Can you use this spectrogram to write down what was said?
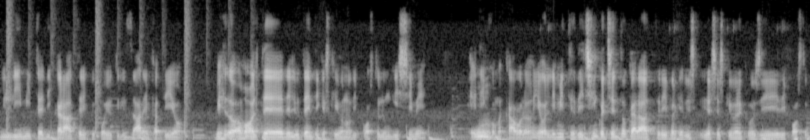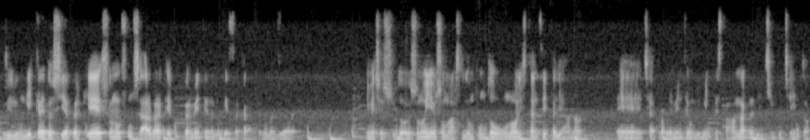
il limite di caratteri che puoi utilizzare, infatti io vedo a volte degli utenti che scrivono dei post lunghissimi e mm. dico ma cavolo io ho il limite dei 500 caratteri perché riesce a scrivere così dei post così lunghi? Credo sia perché sono su un server che permette una lunghezza caratteri maggiore. Invece su dove sono io? Su Mastodon.1 l'istanza italiana e c'è probabilmente un limite standard di 500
